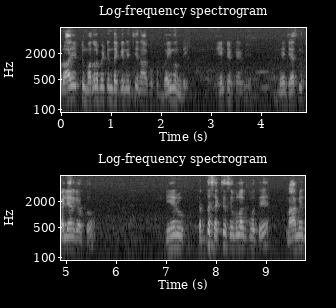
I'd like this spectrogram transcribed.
ప్రాజెక్ట్ మొదలుపెట్టిన దగ్గర నుంచి నాకు ఒక భయం ఉంది. ఏంటంటే అండి నేను చేస్తున్న కళ్యాణ్ గారితో నేను పెద్ద సక్సెస్ ఇవ్వలేకపోతే నా మీద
